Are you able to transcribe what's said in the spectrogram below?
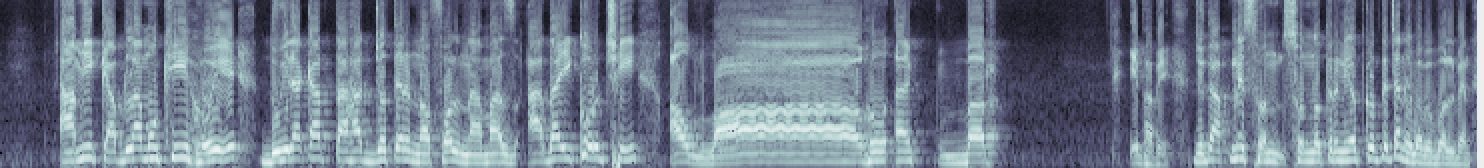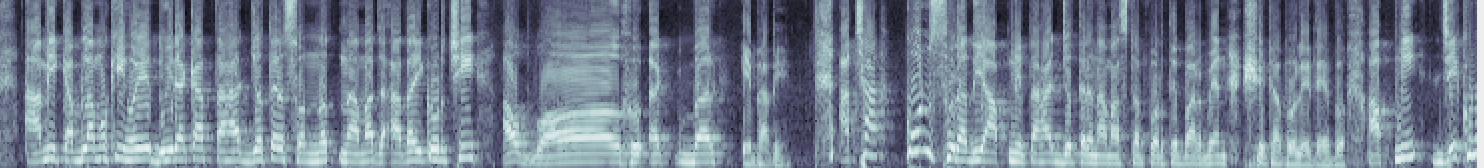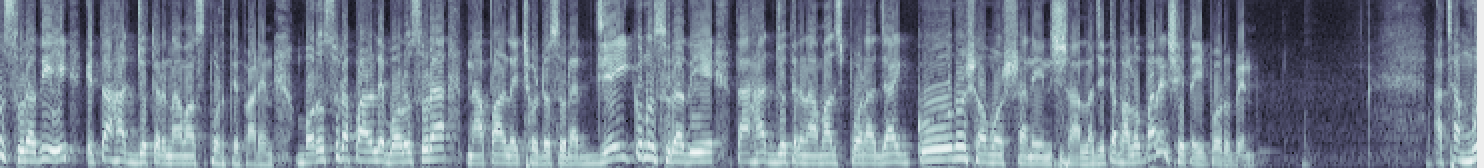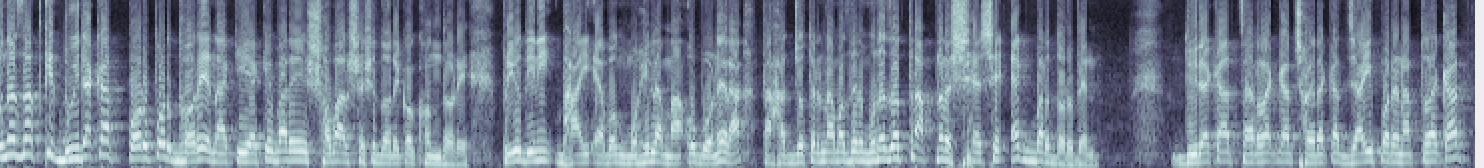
আমি কাবলামুখী হয়ে দুই রাকাত তাহাজ্জতের নফল নামাজ আদায় করছি। আল্লাহ আকবর। এভাবে, যদি আপনি সন- সন্ন্যতের নিয়ত করতে চান, এভাবে বলবেন। আমি কাবলামুখী হয়ে দুই রাকাত তাহাজ্জতের সন্নত নামাজ আদায় করছি। আল্লাহু আকবার। এভাবে। আচ্ছা কোন সুরা দিয়ে আপনি তাহাজ্জতের নামাজটা পড়তে পারবেন সেটা বলে দেব। আপনি যে কোনো সুরা দিয়েই এ তাহাজ্জতের নামাজ পড়তে পারেন। বড় সুরা পারলে বড় সুরা, না পারলে ছোট সুরা। যেই কোনো সুরা দিয়ে তাহাজ্জতের নামাজ পড়া যায়, কোনো সমস্যা নেই, ইনশাআল্লাহ। যেটা ভালো পারেন সেটাই পড়বেন। আচ্ছা মুনাজাত কি দুই রাকাত পরপর ধরে নাকি একেবারে সবার শেষে ধরে, কখন ধরে? প্রিয় দিনী, ভাই এবং মহিলা, মা ও বোনেরা তাহাজ্জতের নামাজের মুনাজাতটা আপনারা শেষে একবার ধরবেন। দুই রাকাত, চার রাকাত, ছয় রাকাত, যাই পড়েন আট রাকাত,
